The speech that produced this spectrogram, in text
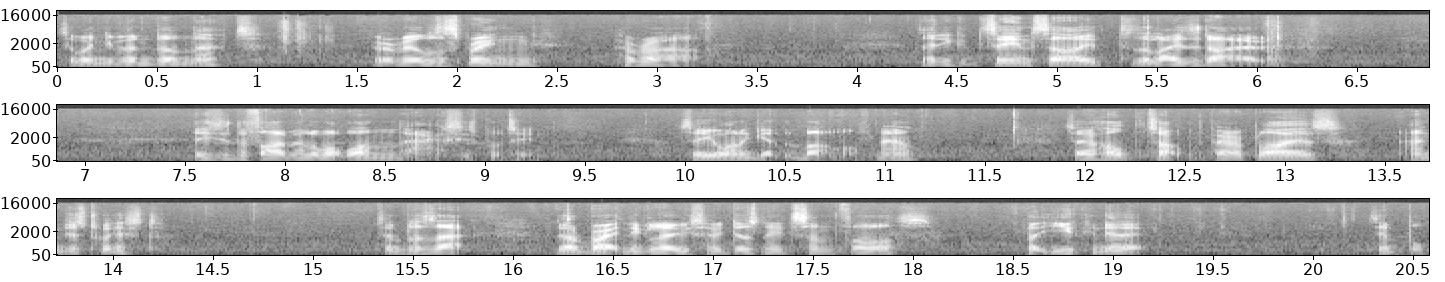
So when you've undone that, it reveals a spring. Hurrah! Then you can see inside to the laser diode. This is the 5mw one that Aixiz put in. So you want to get the bottom off now. So hold the top with a pair of pliers and just twist. Simple as that. You've got to break the glue so it does need some force, but you can do it. Simple.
